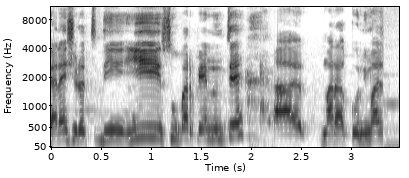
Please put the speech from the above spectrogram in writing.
గణేశుడు వచ్చి ఈ సూపర్ పేన్ నుంచే మనకు నిమజ్జనం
